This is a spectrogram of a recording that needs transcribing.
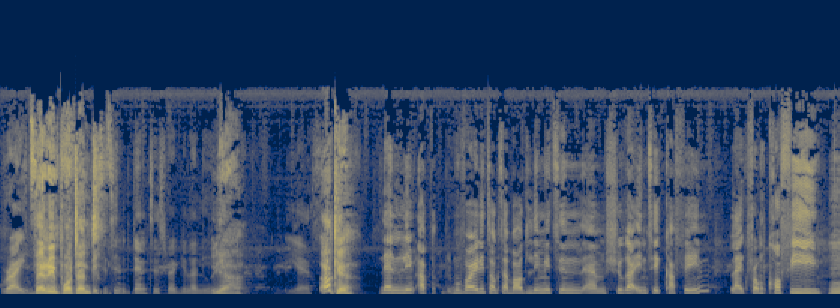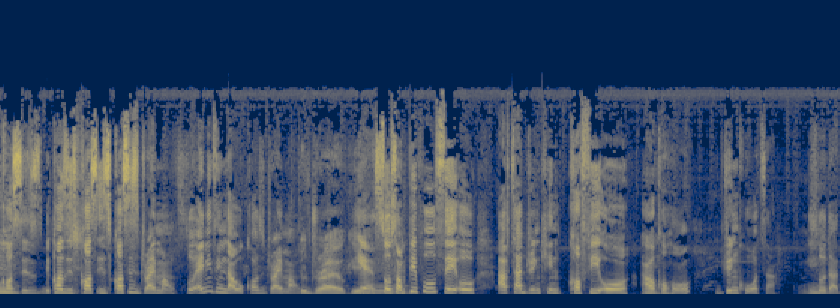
Right. very yes. important. Visiting the dentist regularly. Yeah. Yes. Okay. Then lim- up, we've already talked about limiting um, sugar intake, caffeine, like from coffee causes because it causes it causes dry mouth. So anything that will cause dry mouth. To dry, okay. Yes. So some people say, oh, after drinking coffee or alcohol, drink water, so that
